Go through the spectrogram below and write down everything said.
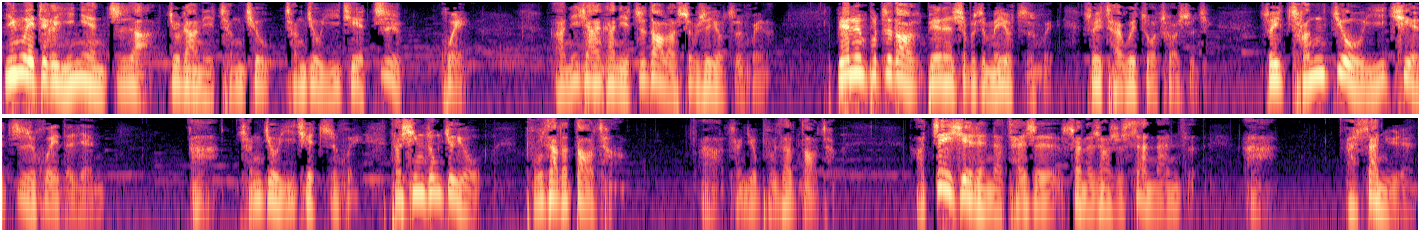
因为这个一念之啊，就让你成就成就一切智慧。啊，你想想看，你知道了是不是有智慧了？别人不知道，别人是不是没有智慧？所以才会做错事情。所以成就一切智慧的人，啊，成就一切智慧，他心中就有菩萨的道场，啊，成就菩萨的道场，啊，这些人呢，才是算得上是善男子，啊啊，善女人。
